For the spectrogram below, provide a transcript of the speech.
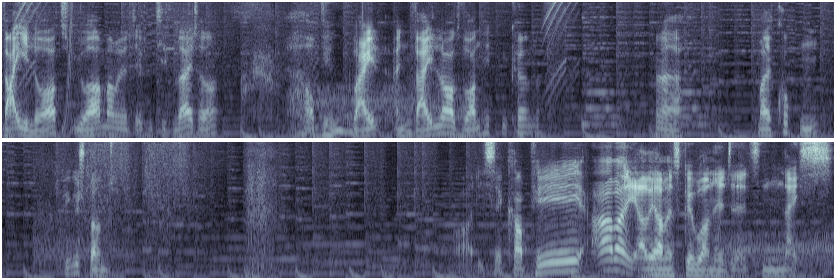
Weilord. Ja, machen wir definitiv weiter. Ob wir einen, Weil einen Weilord one-hitten können? Ah, mal gucken. Ich bin gespannt. Oh, diese KP. Aber ja, wir haben es gewonnen-hittet. Nice.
